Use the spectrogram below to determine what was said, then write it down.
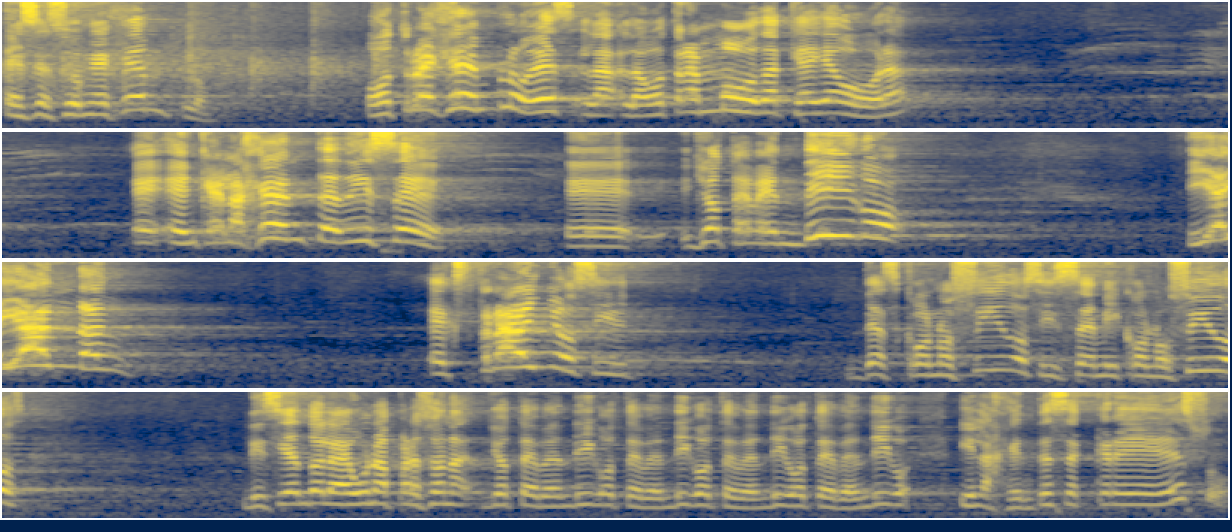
Ese es un ejemplo. Otro ejemplo es la, otra moda que hay ahora, e, en, que la gente dice, eh, yo te bendigo, y ahí andan extraños y desconocidos y semiconocidos, diciéndole a una persona, yo te bendigo, te bendigo, te bendigo, te bendigo. Y la gente se cree eso.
